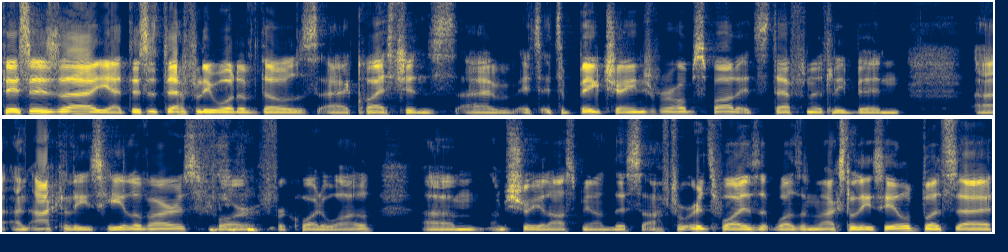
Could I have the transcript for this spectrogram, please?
this is uh, yeah, this is definitely one of those uh, questions. Um, it's it's a big change for HubSpot. It's definitely been uh, an Achilles heel of ours for for quite a while. Um, I'm sure you'll ask me on this afterwards why is it wasn't an Achilles heel, but uh,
